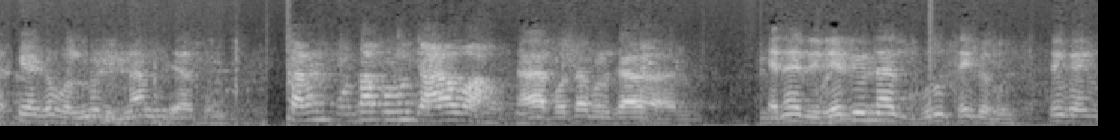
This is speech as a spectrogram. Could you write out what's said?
અત્યારે વલનું આખું વર્લ્ડનું વિજ્ઞાન છે આ તો. કારણ જાળવવા હા પોતા પણ જાણવા એને રિલેટિવ ના ગુરુ થઈ ગયું શું કહ્યું.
